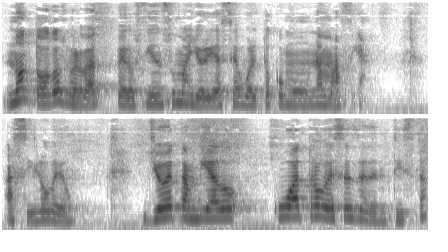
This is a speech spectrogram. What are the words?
no todos, ¿verdad? Pero sí en su mayoría se ha vuelto como una mafia. Así lo veo. Yo he cambiado cuatro veces de dentista.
